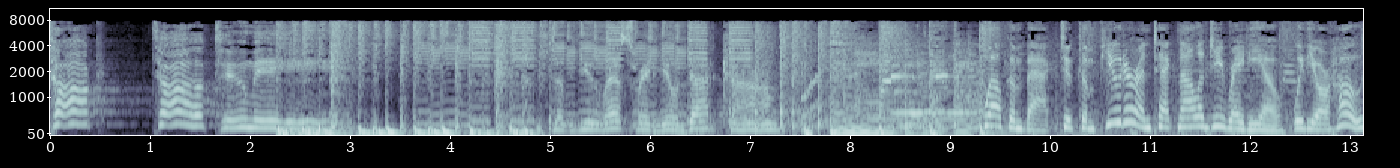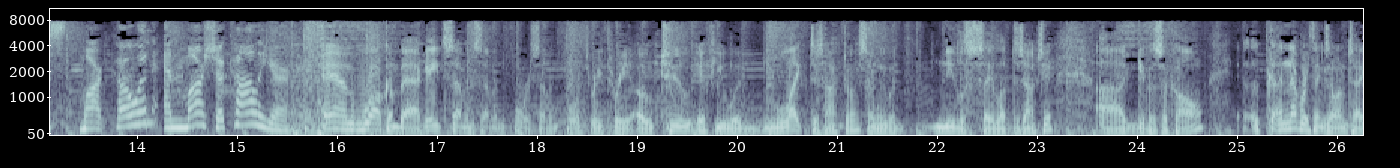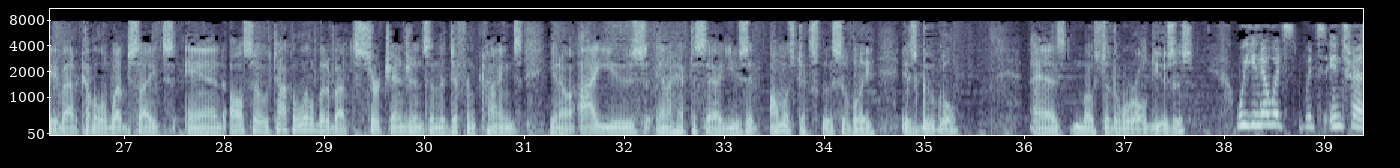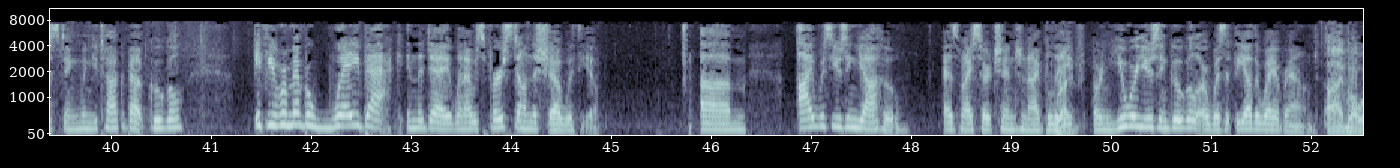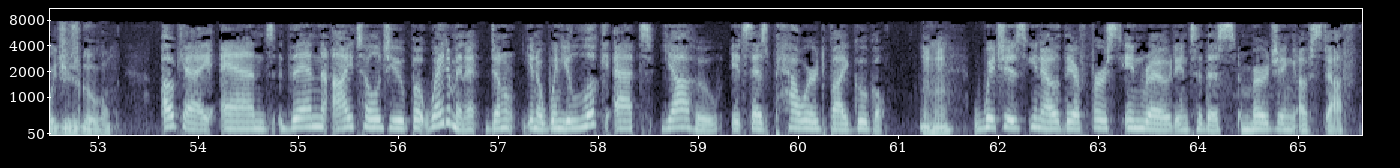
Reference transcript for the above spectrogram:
Talk, talk to me. WSRadio.com. Welcome back to Computer and Technology Radio with your hosts, Mark Cohen and Marsha Collier. And welcome back, 877-474-3302. If you would like to talk to us, and we would, needless to say, love to talk to you, uh, give us a call. A number of things I want to tell you about, a couple of websites, and also talk a little bit about search engines and the different kinds. You know, I use, and I have to say I use it almost exclusively, is Google as most of the world uses. Well, you know what's what's interesting when you talk about Google? If you remember way back in the day when I was first on the show with you, um, I was using Yahoo as my search engine, I believe, Right. or you were using Google, or was it the other way around? I've always used Google. Okay, and then I told you, but wait a minute, don't, you know, when you look at Yahoo, it says powered by Google, Mm-hmm. which is, you know, their first inroad into this merging of stuff.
